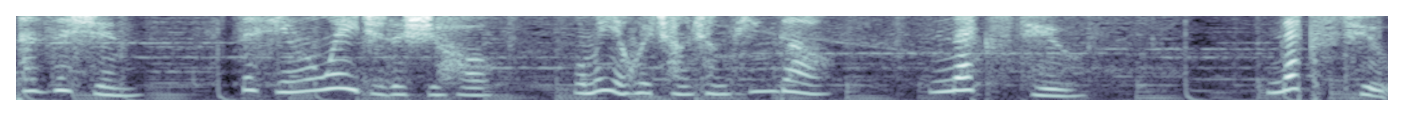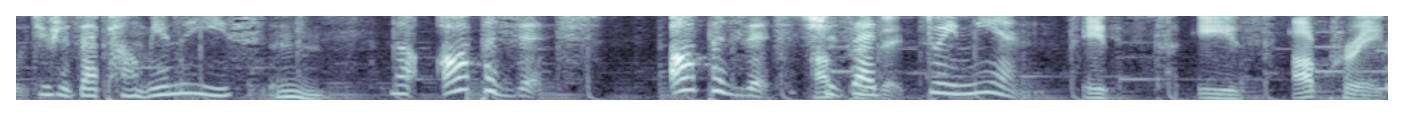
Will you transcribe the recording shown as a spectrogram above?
position，在形容位置的时候，我们也会常常听到 next to。 next to 就是在旁边的意思。嗯，那 opposite opposite 是在 Opposite 对面 It is operate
